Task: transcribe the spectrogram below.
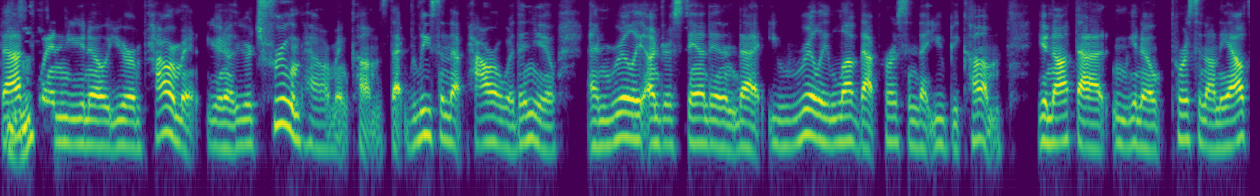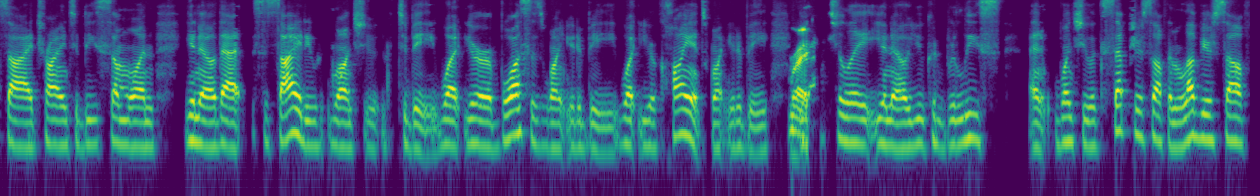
That's Mhm. when, you know, your empowerment, you know, your true empowerment comes, that releasing that power within you and really understanding that you really love that person that you've become. You're not that, mm, you know, person on the outside trying to be someone, you know, that society wants you to be, what your bosses want you to be, what your clients want you to be. You're Right. actually, you know, you could release And once you accept yourself and love yourself,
